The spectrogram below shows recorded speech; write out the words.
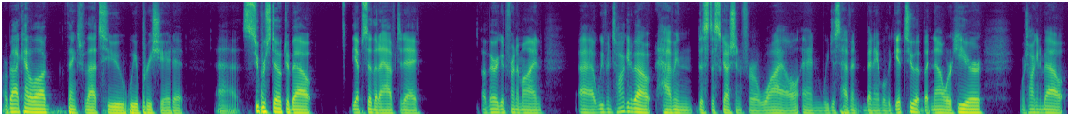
our back catalog. Thanks for that too. We appreciate it. Uh, super stoked about the episode that I have today. A very good friend of mine. Uh, we've been talking about having this discussion for a while, and we just haven't been able to get to it. But now we're here. We're talking about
